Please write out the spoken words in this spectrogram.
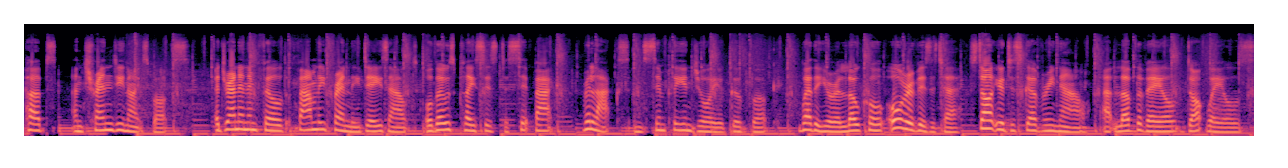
pubs, and trendy night spots. Adrenaline filled, family friendly days out, or those places to sit back, relax, and simply enjoy a good book. Whether you're a local or a visitor, start your discovery now at lovethevale.wales.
